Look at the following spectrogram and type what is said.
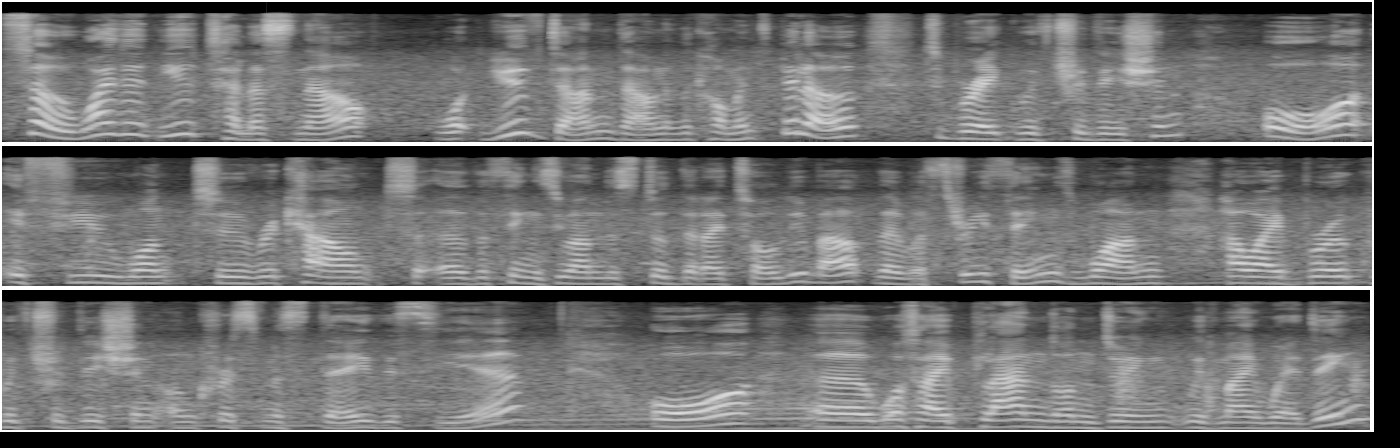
So why don't you tell us now what you've done down in the comments below to break with tradition or if you want to recount uh, the things you understood that I told you about, there were three things. One, how I broke with tradition on Christmas Day this year, or uh, what I planned on doing with my wedding,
